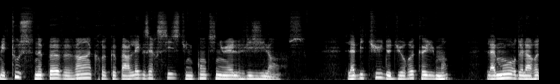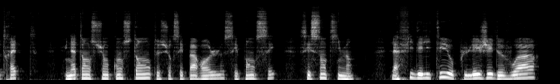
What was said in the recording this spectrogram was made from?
mais tous ne peuvent vaincre que par l'exercice d'une continuelle vigilance. L'habitude du recueillement, l'amour de la retraite, une attention constante sur ses paroles, ses pensées, ses sentiments, la fidélité aux plus légers devoirs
